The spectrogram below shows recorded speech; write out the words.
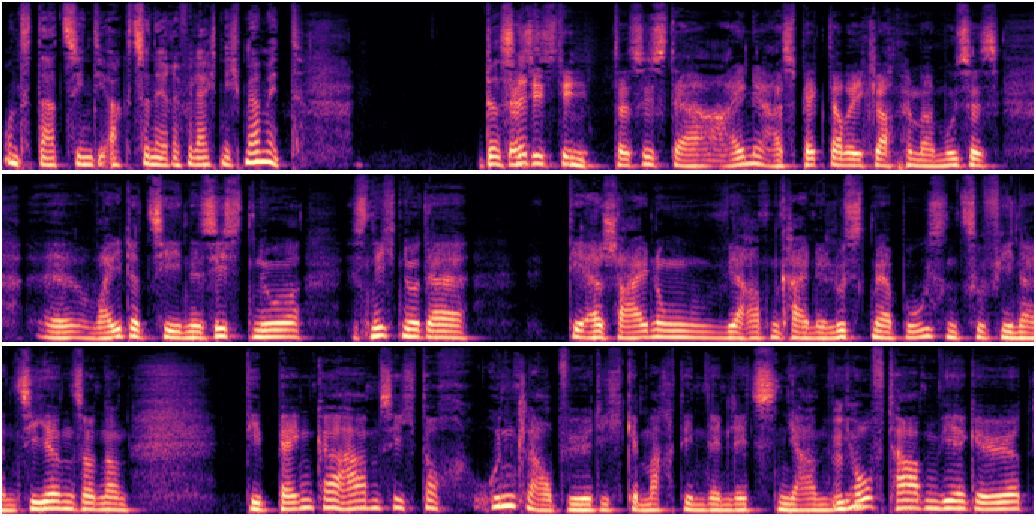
Und da ziehen die Aktionäre vielleicht nicht mehr mit. Das, das ist, die, das ist der eine Aspekt, aber ich glaube, man muss es äh, weiterziehen. Es ist nur, ist nicht nur der, die Erscheinung, wir haben keine Lust mehr, Bußen zu finanzieren, sondern die Banker haben sich doch unglaubwürdig gemacht in den letzten Jahren. Wie mhm. oft haben wir gehört,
